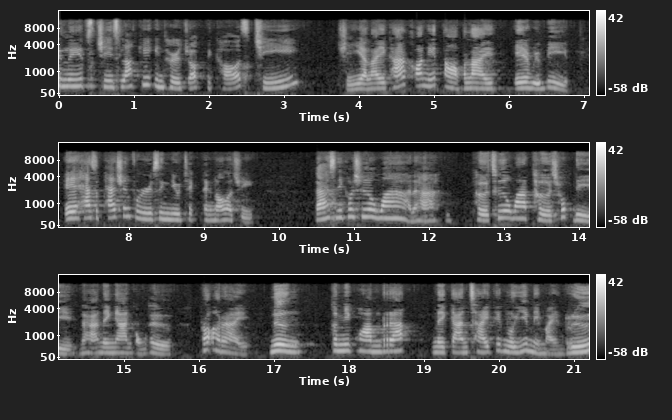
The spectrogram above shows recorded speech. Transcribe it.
believes she's lucky in her job because she she อะไรคะ ข้อนี้ตอบอะไร A หรือ B A has a passion for using new tech technology Bass นี่เขาเชื่อว่านะคะเธอเชื่อว่าเธอโชคดีนะคะในงานของเธอ เพราะอะไรหนึ่งเธอมีความรักในการใช้เทคโนโลยีใหม่ ๆ หรือ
